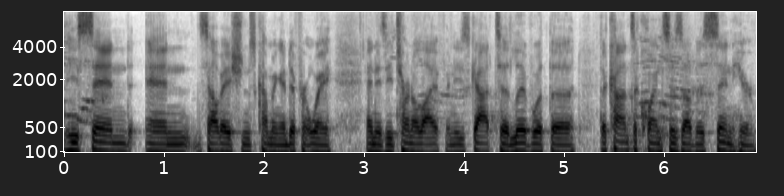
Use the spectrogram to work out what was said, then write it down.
he sinned and salvation is coming a different way and his eternal life and he's got to live with the, the consequences of his sin here.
